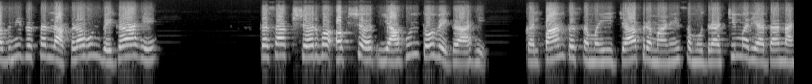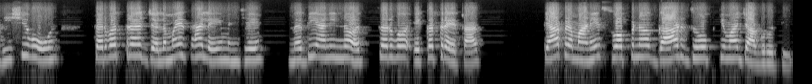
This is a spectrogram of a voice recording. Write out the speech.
अग्नी जसा लाकडाहून वेगळा आहे तसा अक्षर व अक्षर याहून तो वेगळा आहे. कल्पांत समयी ज्याप्रमाणे समुद्राची मर्यादा नाहीशी होऊन सर्वत्र जलमय झाले म्हणजे नदी आणि नद सर्व एकत्र येतात त्याप्रमाणे स्वप्न गाढ झोप किंवा जागृती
